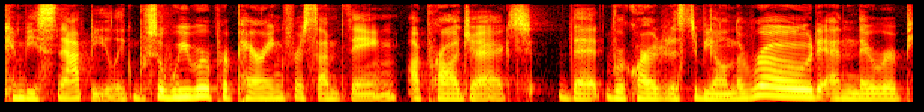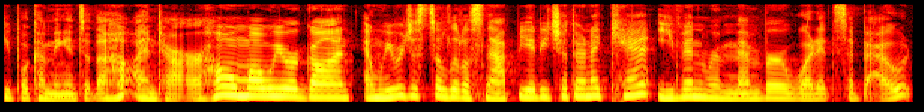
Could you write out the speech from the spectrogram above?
can be snappy. Like so we were preparing for something, a project that required us to be on the road and there were people coming into the into our home while we were gone and we were just a little snappy at each other and I can't even remember what it's about,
